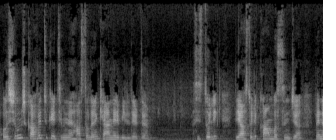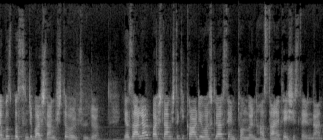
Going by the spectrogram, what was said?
Alışılmış kahve tüketimini hastaların kendileri bildirdi. Sistolik, diastolik kan basıncı ve nabız basıncı başlangıçta ölçüldü. Yazarlar başlangıçtaki kardiyovasküler semptomların hastane teşhislerinden,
